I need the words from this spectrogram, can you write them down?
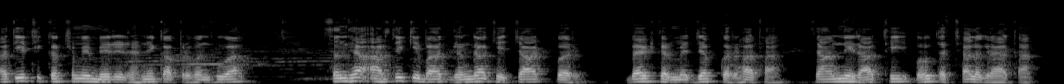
अतिथि कक्ष में मेरे रहने का प्रबंध हुआ। संध्या आरती के बाद गंगा के चाट पर बैठकर मैं जप कर रहा था। चांदनी रात थी, बहुत अच्छा लग रहा था।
